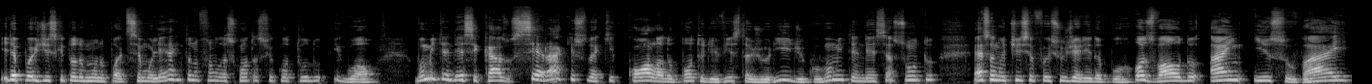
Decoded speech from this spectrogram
e depois disse que todo mundo pode ser mulher, então no final das contas ficou tudo igual. Vamos entender esse caso. Será que isso daqui cola do ponto de vista jurídico? Vamos entender esse assunto. Essa notícia foi sugerida por Oswaldo, Ain Isso Vai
